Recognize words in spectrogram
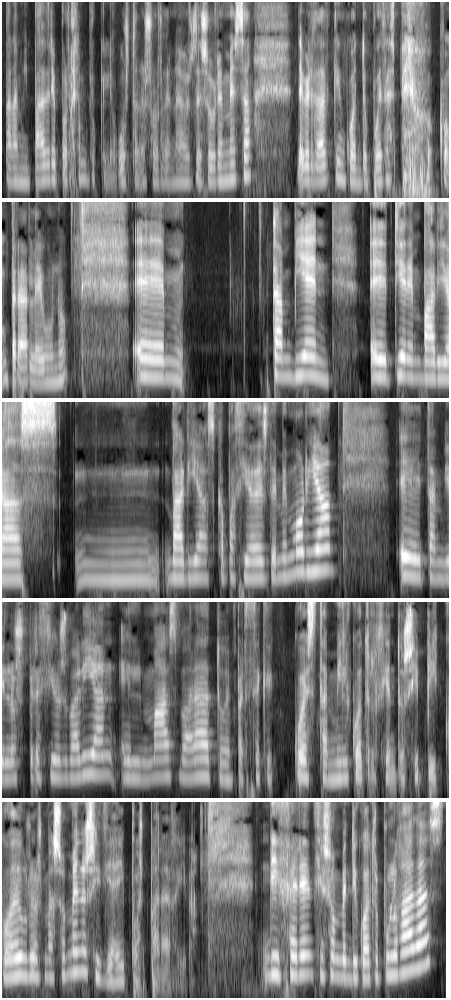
para mi padre, por ejemplo, que le gustan los ordenadores de sobremesa, de verdad que en cuanto pueda espero comprarle uno. Em, también eh, tienen varias, mm, varias capacidades de memoria. Eh, también los precios varían. El más barato me parece que cuesta 1.400 y pico euros más o menos y de ahí pues para arriba. Diferencia son 24 pulgadas.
